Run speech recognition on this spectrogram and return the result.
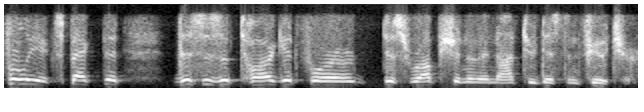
fully expect that this is a target for disruption in the not too distant future.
